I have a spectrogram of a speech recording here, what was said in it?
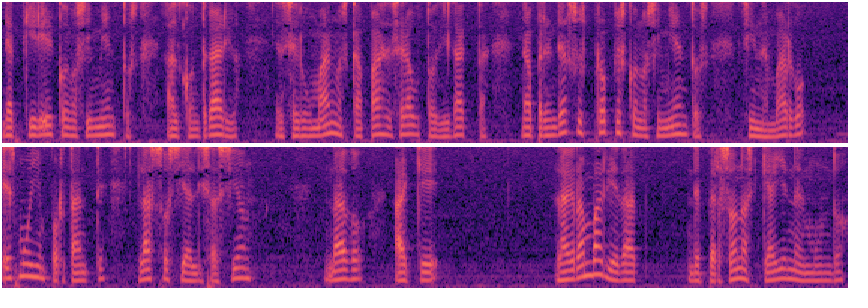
de adquirir conocimientos, al contrario, el ser humano es capaz de ser autodidacta, de aprender sus propios conocimientos. Sin embargo, es muy importante la socialización, dado a que la gran variedad de personas que hay en el mundo.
